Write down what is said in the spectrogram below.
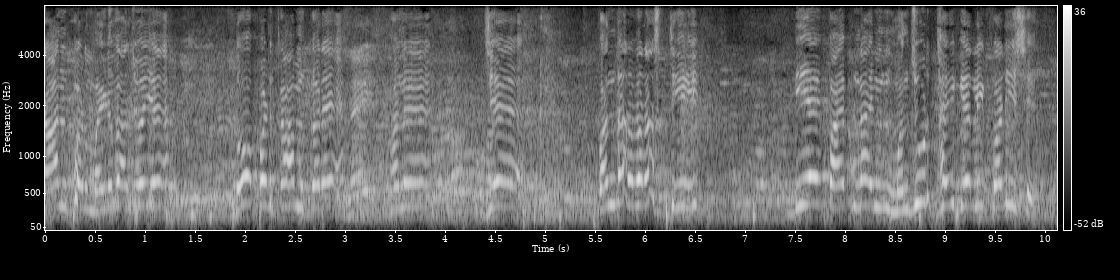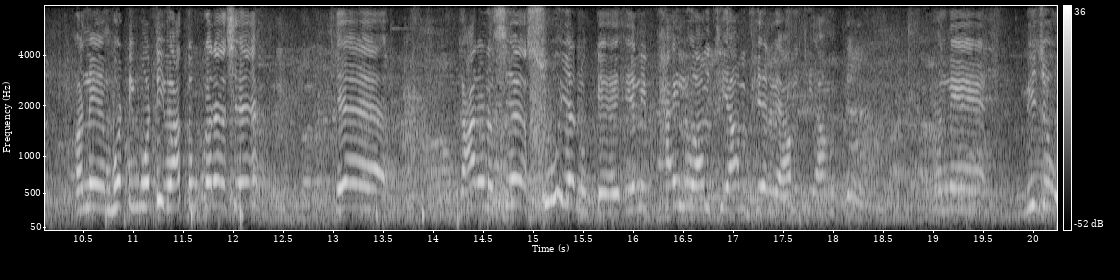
કાન પણ મળવા જોઈએ. તો પણ કામ કરે અને જે પંદર વર્ષથી ડીઆઈ પાઇપલાઇન મંજૂર થઈ ગયેલી પડી છે અને મોટી મોટી વાતો કરે છે. એ કારણ છે શું એનું કે એની ફાઇલો આમથી આમ ફેરવે, આમથી આમ ફેરવે. અને બીજું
